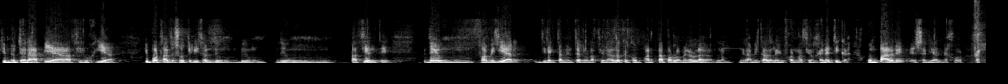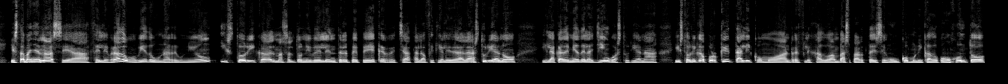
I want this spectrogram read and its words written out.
quimioterapia, cirugía, y por tanto se utilizan de un paciente de un familiar directamente relacionado que comparta por lo menos la, mitad de la información genética. Un padre sería el mejor. Y esta mañana se ha celebrado en Oviedo una reunión histórica al más alto nivel entre el PP, que rechaza la oficialidad del asturiano, y la Academia de la Lingua Asturiana. Histórica porque, tal y como han reflejado ambas partes en un comunicado conjunto,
